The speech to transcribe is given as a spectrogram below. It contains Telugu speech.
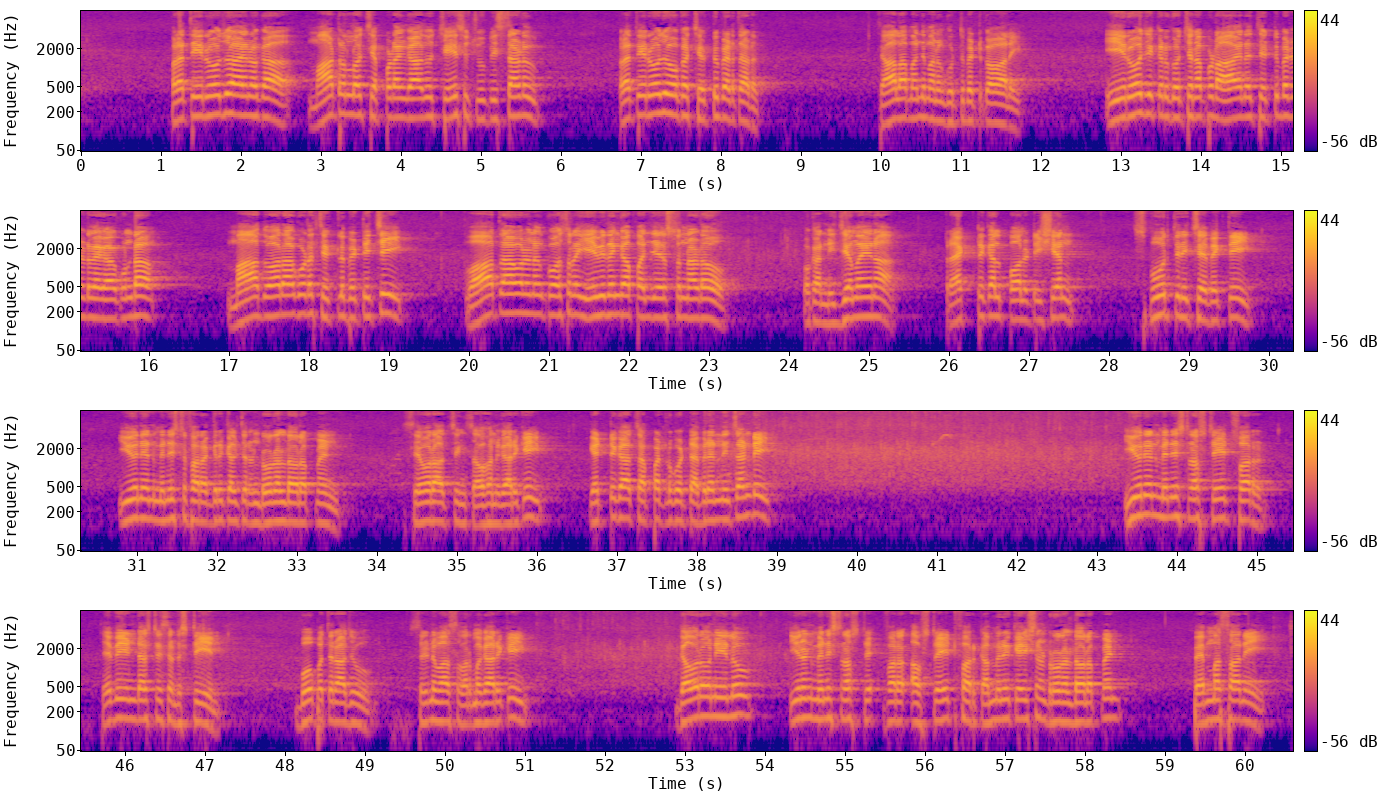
ప్రతిరోజు ఆయన ఒక మాటల్లో చెప్పడం కాదు చేసి చూపిస్తాడు. ప్రతిరోజు ఒక చెట్టు పెడతాడు. చాలామంది మనం గుర్తుపెట్టుకోవాలి. ఈరోజు ఇక్కడికి వచ్చినప్పుడు ఆయన చెట్టు పెట్టడమే కాకుండా మా ద్వారా కూడా చెట్లు పెట్టించి వాతావరణం కోసం ఏ విధంగా పనిచేస్తున్నాడో ఒక నిజమైన ప్రాక్టికల్ పాలిటీషియన్ స్ఫూర్తినిచ్చే వ్యక్తి union minister for agriculture and rural development Shivraj Singh Chouhan గారికి గట్టిగా చప్పట్లు కొట్టి అభినందించండి. Union minister of state for heavy industries and steel Bhupathiraju Srinivas Varma గారికి గౌరవనీయులు union minister of state for of state for communication and rural development Pemmasani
